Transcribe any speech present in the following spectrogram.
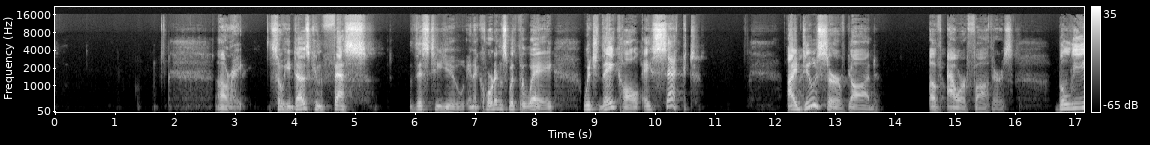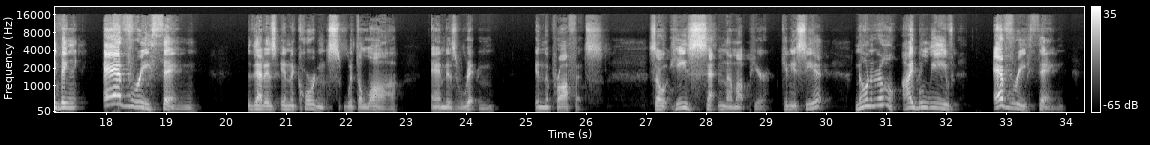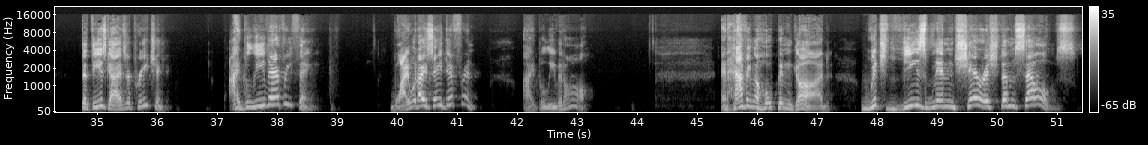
All right. So he does confess this to you in accordance with the way which they call a sect. I do serve God of our fathers believing everything that is in accordance with the law and is written in the prophets. So he's setting them up here. Can you see it? No, no, no. I believe everything that these guys are preaching. I believe everything. Why would I say different? I believe it all and having a hope in God, which these men cherish themselves,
